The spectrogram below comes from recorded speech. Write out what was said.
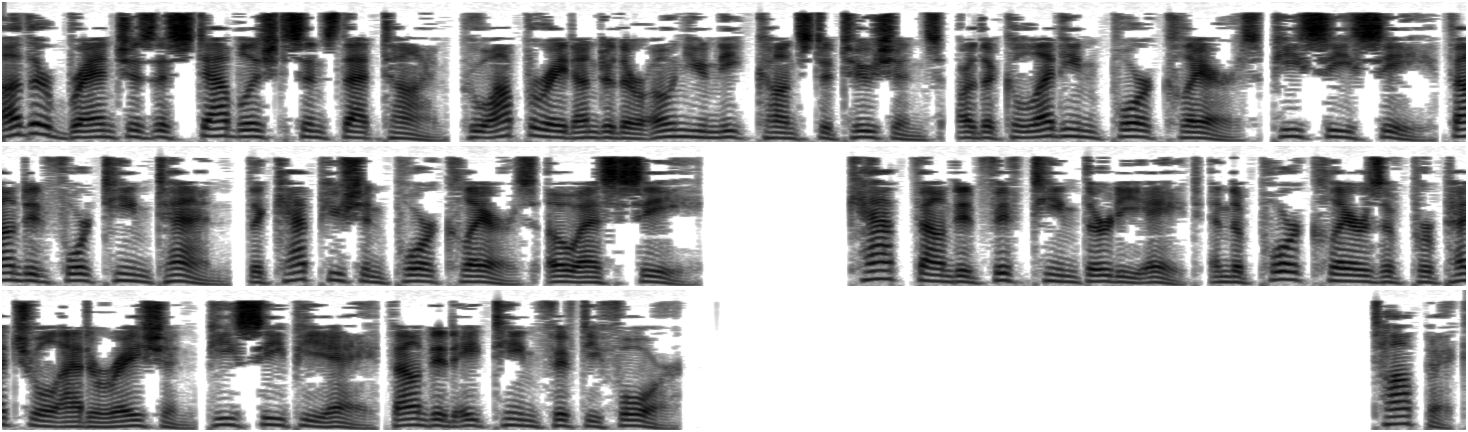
Other branches established since that time, who operate under their own unique constitutions, are the Colettine Poor Clares PCC founded 1410, the Capuchin Poor Clares OSC. CAP founded 1538 and the Poor Clares of Perpetual Adoration PCPA founded 1854. Topic:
